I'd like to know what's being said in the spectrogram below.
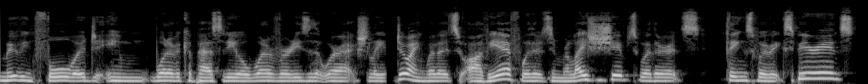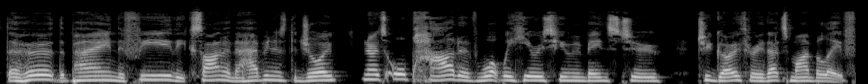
moving forward in whatever capacity or whatever it is that we're actually doing, whether it's IVF, whether it's in relationships, whether it's things we've experienced, the hurt, the pain, the fear, the excitement, the happiness, the joy. You know, it's all part of what we're here as human beings to, to go through. That's my belief.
